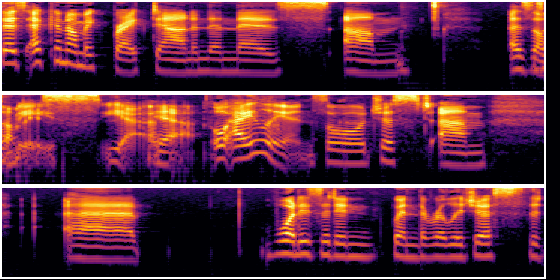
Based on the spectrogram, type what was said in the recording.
there's economic breakdown, and then there's um, a zombies. Zombies. Yeah, Yeah. or aliens, or just um, uh, what is it in when the religious the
